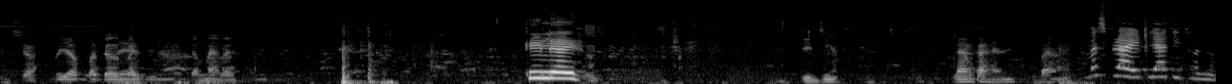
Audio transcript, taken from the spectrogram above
ਅੱਛਾ ਵੀ ਆਪਾਂ ਚੱਲ ਮੈਂ ਬੈ ਕੀ ਲਿਆਏ? ਚੀਜ਼ੀਆਂ ਲੈਮਕਾ ਹੈ ਨਹੀਂ। ਮੈਂ ਸਪਰਾਈਟ ਲਿਆਤੀ ਤੁਹਾਨੂੰ।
